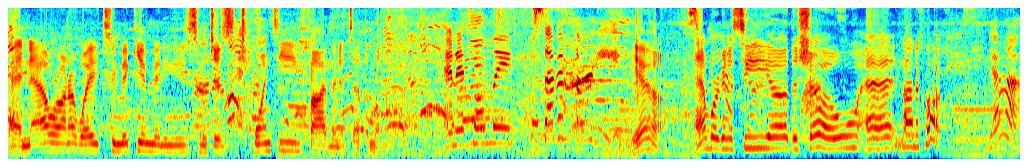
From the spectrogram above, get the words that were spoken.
and now we're on our way to Mickey and Minnie's, which is 25 minutes at the moment. And it's only 7.30. Yeah, and we're gonna see uh, the show at 9 o'clock. Yeah.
